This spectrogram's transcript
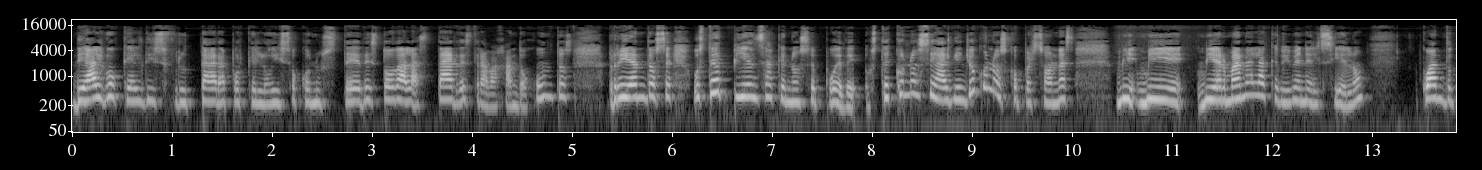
de algo que él disfrutara porque lo hizo con ustedes todas las tardes trabajando juntos, riéndose. Usted piensa que no se puede. Usted conoce a alguien. Yo conozco personas. Mi, mi, mi hermana, la que vive en el cielo, cuando,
